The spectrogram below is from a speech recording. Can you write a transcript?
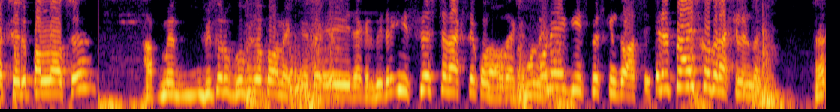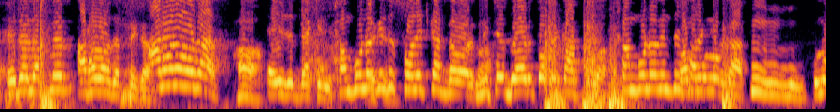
এক সাইডে পাল্লা আছে। আপনার ভিতরে গভীরতা অনেক এই দেখেন। ভিতরে স্পেসটা রাখছে কত দেখেন অনেক। স্পেস কিন্তু আছে। এটার প্রাইস কত রাখছিলেন ভাই? হ্যাঁ এটা হলো আপনার আঠারো হাজার টাকা। আঠারো হাজার? হ্যাঁ। এই যে দেখেন সম্পূর্ণ কিন্তু সলিড কাঠ ব্যবহার করা। নিচে কাঠ দেওয়া। সম্পূর্ণ কিন্তু সম্পূর্ণ কাঠ কোনো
